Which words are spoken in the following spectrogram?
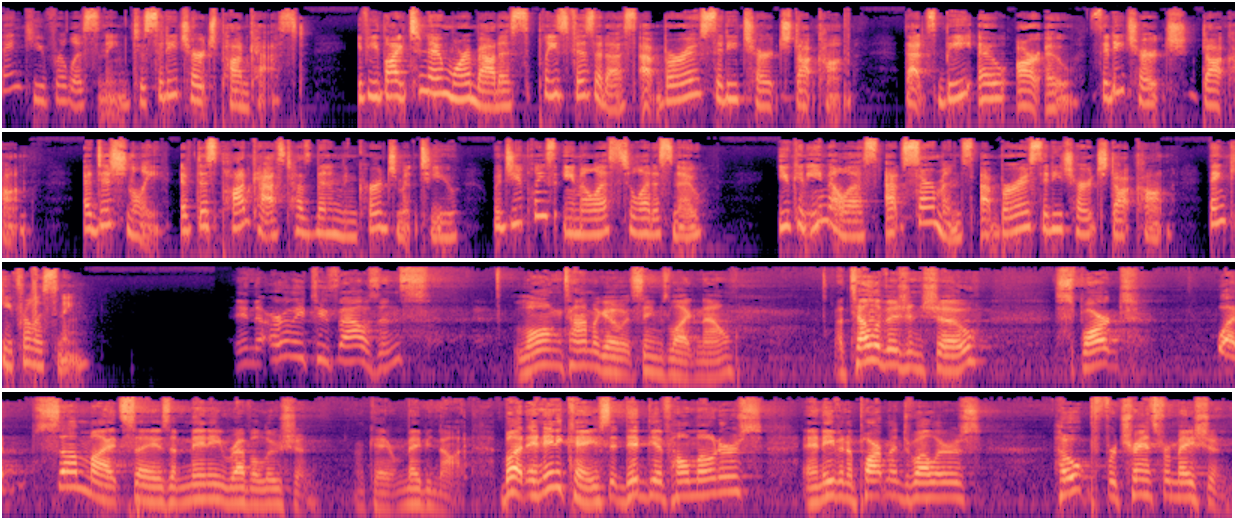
Thank you for listening to City Church Podcast. If you'd like to know more about us, please visit us at borocitychurch.com. That's B O R O, citychurch.com. Additionally, if this podcast has been an encouragement to you, would you please email us to let us know? You can email us at sermons at borocitychurch.com. Thank you for listening. In the early 2000s, long time ago it seems like now, a television show sparked what some might say is a mini revolution. Okay, or maybe not. But in any case, it did give homeowners and even apartment dwellers hope for transformation.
